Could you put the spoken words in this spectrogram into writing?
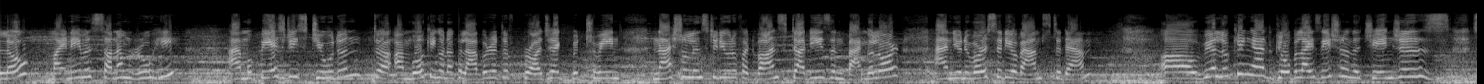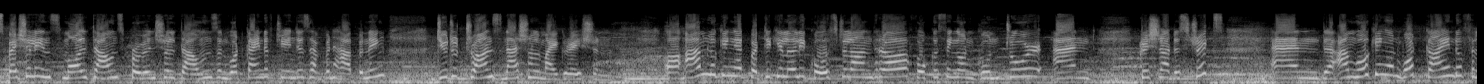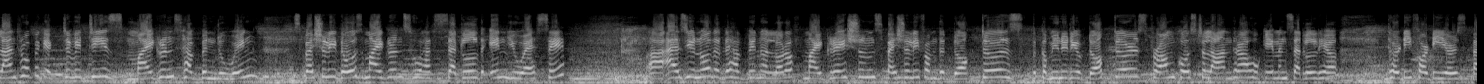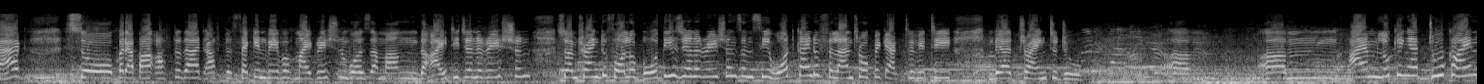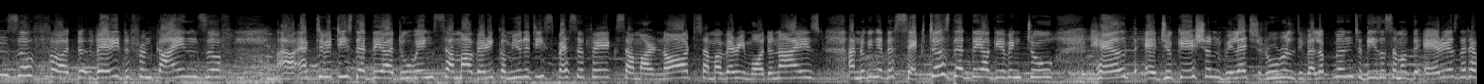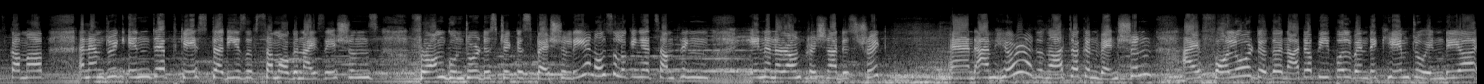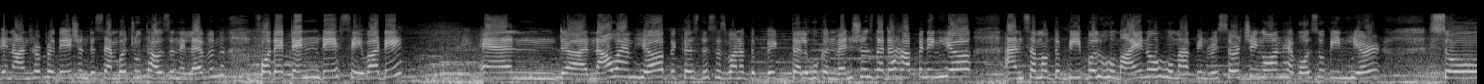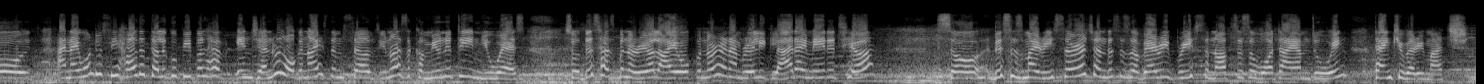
Hello, my name is Sanam Roohi. I'm a PhD student. Uh, I'm working on a collaborative project between National Institute of Advanced Studies in Bangalore and University of Amsterdam. Uh, we are looking at globalization and the changes, especially in small towns, provincial towns, and what kind of changes have been happening due to transnational migration. Uh, I'm looking at particularly coastal Andhra, focusing on Guntur Krishna districts, and uh, I'm working on what kind of philanthropic activities migrants have been doing, especially those migrants who have settled in USA. Uh, as you know that there have been a lot of migration, especially from the doctors, the community of doctors from coastal Andhra who came and settled here 30, 40 years back. So, but after that, after the second wave of migration was among the IT generation. So I'm trying to follow both these generations and see what kind of philanthropic activity they are trying to do. Um, um, I am looking at two kinds of uh, very different kinds of uh, activities that they are doing. Some are very community specific, some are not, some are very modernized. I'm looking at the sectors that they are giving to health, education, village, rural development. These are some of the areas that have come up. And I'm doing in depth case studies of some organizations from Guntur district, especially, and also looking at something in and around Krishna district and I'm here at the NATA convention. I followed the NATA people when they came to India in Andhra Pradesh in December 2011 for their 10 day Seva Day. And uh, now I'm here because this is one of the big Telugu conventions that are happening here. And some of the people whom I know, whom I've been researching on, have also been here. So, and I want to see how the Telugu people have, in general, organized themselves, you know, as a community in US. So this has been a real eye opener, and I'm really glad I made it here. So this is my research, and this is a very brief synopsis of what I am doing. Thank you very much.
